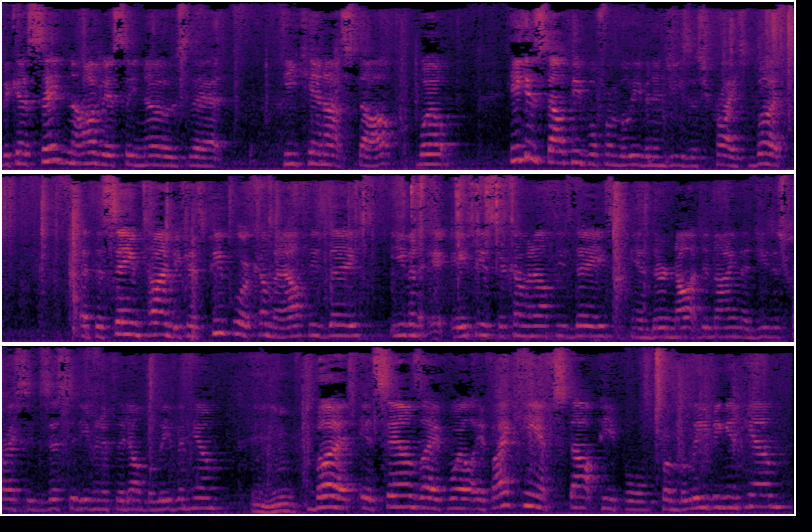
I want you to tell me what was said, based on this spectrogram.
because Satan obviously knows that he cannot stop. Well, he can stop people from believing in Jesus Christ, but at the same time, because people are coming out these days, even atheists are coming out these days, and they're not denying that Jesus Christ existed, even if they don't believe in Him. Mm-hmm. But it sounds like, well, if I can't stop people from believing in Him,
